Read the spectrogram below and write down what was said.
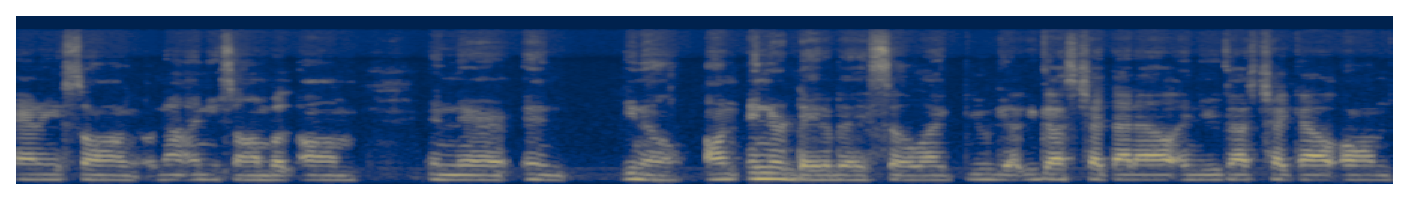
any song, or not any song, but um, in there and you know on in their database. So like you you guys check that out, and you guys check out um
